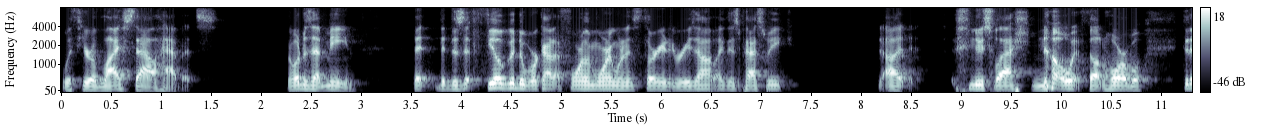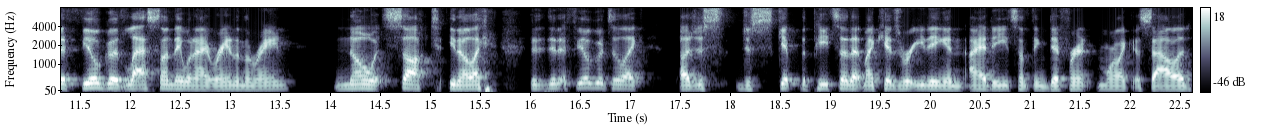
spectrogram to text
with your lifestyle habits. Now, what does that mean? That, that does it feel good to work out at four in the morning when it's 30 degrees out like this past week? Uh, Newsflash, no, it felt horrible. Did it feel good last Sunday when I ran in the rain? No, it sucked. You know, like did, did it feel good to like uh, just just skip the pizza that my kids were eating and I had to eat something different, more like a salad?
